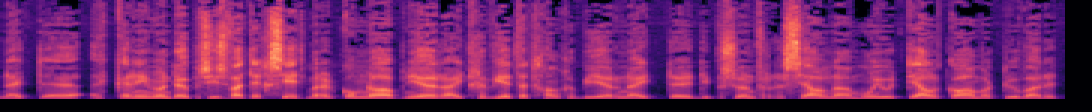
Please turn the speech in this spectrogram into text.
En hy het uh, ek kan nie onthou presies wat hy gesê het, maar dit kom daarop neer, hy het geweet wat gaan gebeur en hy het uh, die persoon vergesel na 'n mooi hotelkamer toe waar dit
